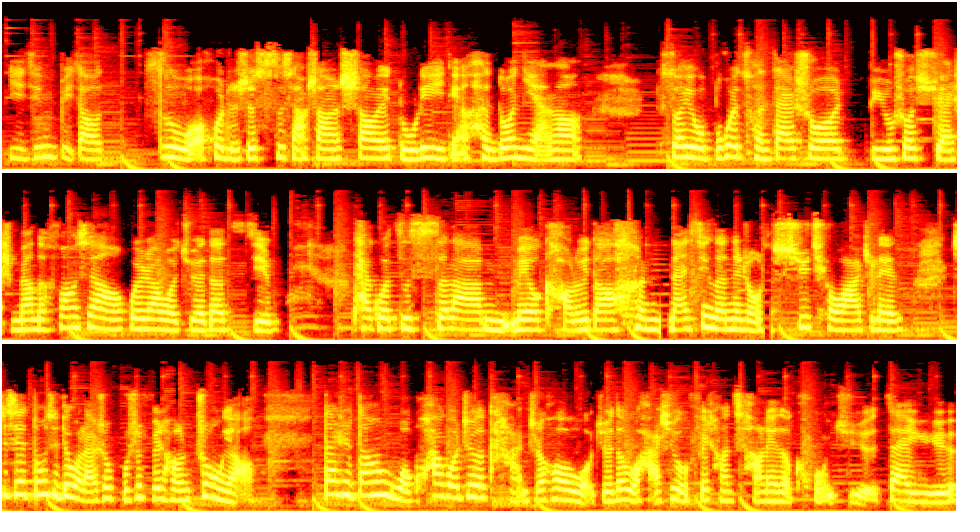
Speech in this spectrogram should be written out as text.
已经比较自我，或者是思想上稍微独立一点很多年了。所以我不会存在说，比如说选什么样的方向会让我觉得自己太过自私啦，没有考虑到 男性的那种需求啊之类的，这些东西对我来说不是非常重要。但是当我跨过这个坎之后，我觉得我还是有非常强烈的恐惧，在于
